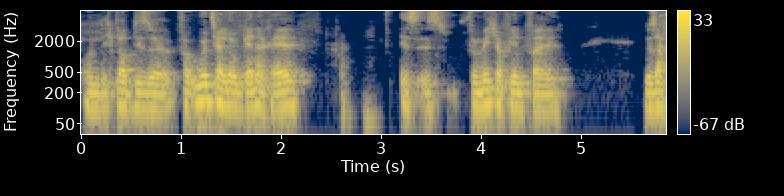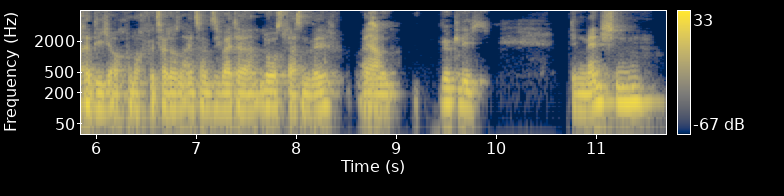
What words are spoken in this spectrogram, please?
Und ich glaube, diese Verurteilung generell ist, ist für mich auf jeden Fall eine Sache, die ich auch noch für 2021 weiter loslassen will. Also ja. wirklich den Menschen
